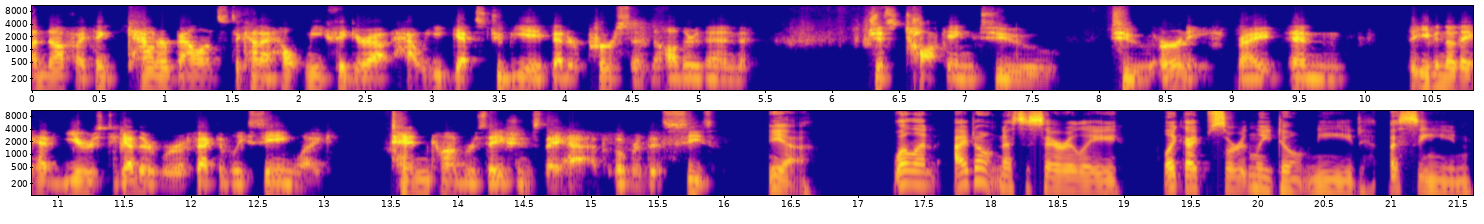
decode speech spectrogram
enough, I think, counterbalance to kind of help me figure out how he gets to be a better person other than just talking to to Ernie, right? And even though they have years together, we're effectively seeing like 10 conversations they have over this season. Yeah. Well, and I don't necessarily like I certainly don't need a scene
